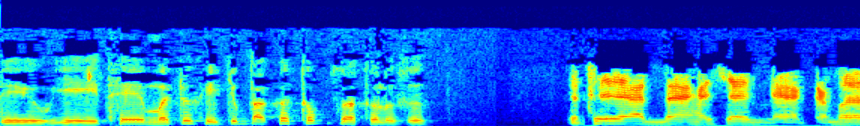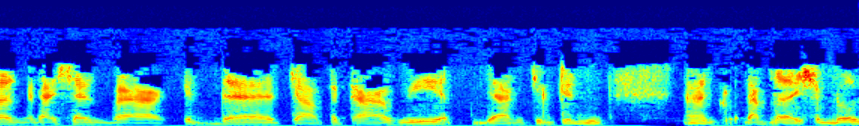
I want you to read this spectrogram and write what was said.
điều gì thêm trước khi chúng ta kết thúc thưa luật sư? Dạ, thưa anh à, Hải Sơn, à, cảm ơn anh Hải Sơn và kính à, chào tất cả quý giảng chương trình đáp lời sông đối.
